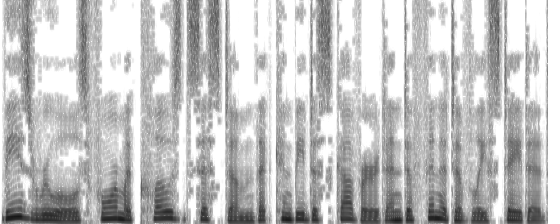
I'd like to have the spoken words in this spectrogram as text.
These rules form a closed system that can be discovered and definitively stated.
